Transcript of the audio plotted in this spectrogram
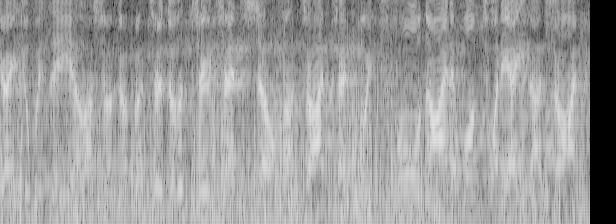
Change up with the uh, last 100, but to another 210 self uh, that time, 10.49 at 128 that time.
